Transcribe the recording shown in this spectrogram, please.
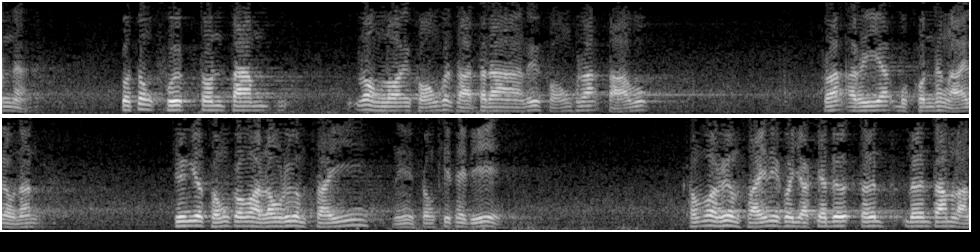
นน่ะ ก็ต้องฝึกตนตามร่องรอยของพระศาสดาหรือของพระสาวก พระอริยบุคคลทั้งหลายเหล่านั้น จึงจะสมกับว่าเราเรื่มใส นี่ต้องคิดให้ดีคำว่าเรื่มใสนี่ก็อยากจะเดินเดินเดินตามหลัง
